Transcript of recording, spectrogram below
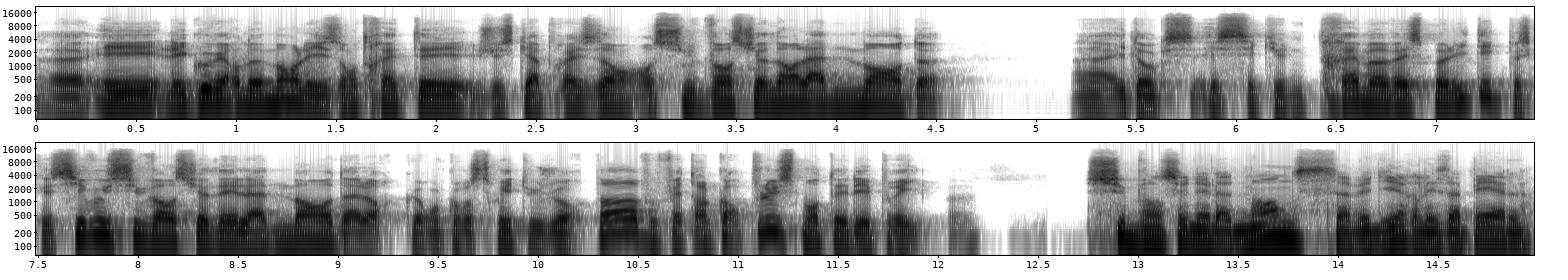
Euh, et les gouvernements les ont traités jusqu'à présent en subventionnant la demande. Hein, et donc c'est une très mauvaise politique parce que si vous subventionnez la demande alors qu'on construit toujours pas, vous faites encore plus monter les prix. Subventionner la demande, ça veut dire les APL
